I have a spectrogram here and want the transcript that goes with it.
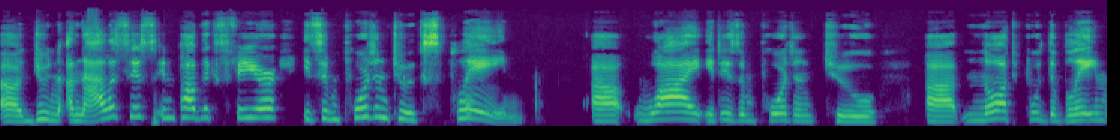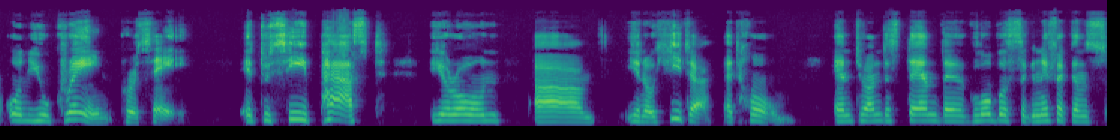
uh, doing analysis in public sphere, it's important to explain uh, why it is important to uh, not put the blame on Ukraine per se, it, to see past your own, um, you know, heater at home and to understand the global significance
